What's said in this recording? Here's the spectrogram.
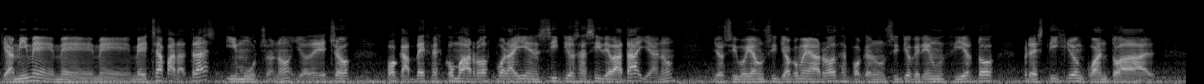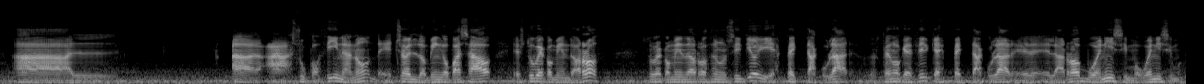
que a mí me, me, me, me echa para atrás y mucho, ¿no? Yo de hecho pocas veces como arroz por ahí en sitios así de batalla, ¿no? Yo si voy a un sitio a comer arroz es porque es un sitio que tiene un cierto prestigio en cuanto al, al a, su cocina, ¿no? De hecho, el domingo pasado estuve comiendo arroz. Estuve comiendo arroz en un sitio y espectacular. Os tengo que decir que espectacular. El, arroz buenísimo, buenísimo.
